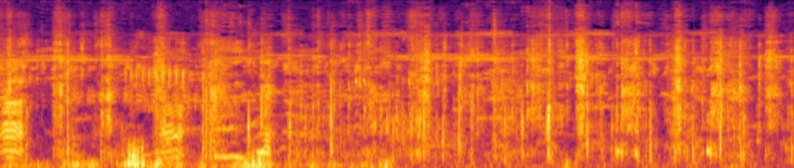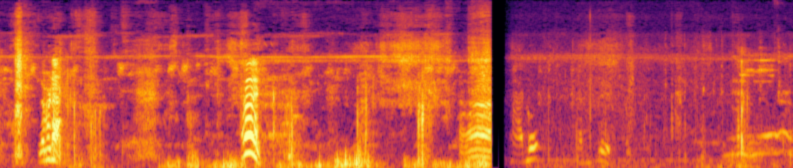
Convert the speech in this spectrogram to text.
હા હા લે. લે બેટા. હે! હા. બરાબર complete આપી દો, હવે. આ મજબૂત આયા હવે. હે! પાછળ જા થોડો. હે! હા. જીવો પાછળ આવો જ થશે ને એટલે મજબૂત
